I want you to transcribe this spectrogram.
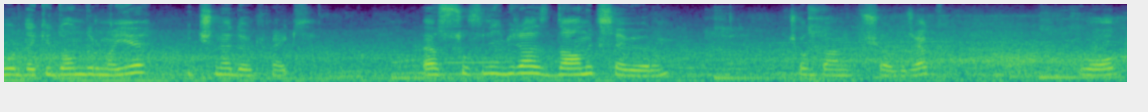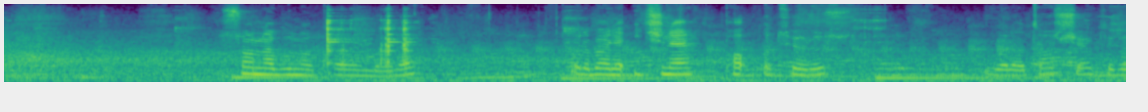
buradaki dondurmayı içine dökmek. Ben sufleyi biraz dağınık seviyorum. Çok dağınık bir şey olacak. Hop. Sonra bunu koyalım böyle. Böyle böyle içine patlatıyoruz. Böyle taşacak gibi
